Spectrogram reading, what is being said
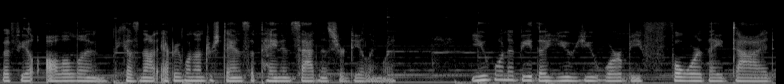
but feel all alone because not everyone understands the pain and sadness you're dealing with. You want to be the you you were before they died,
